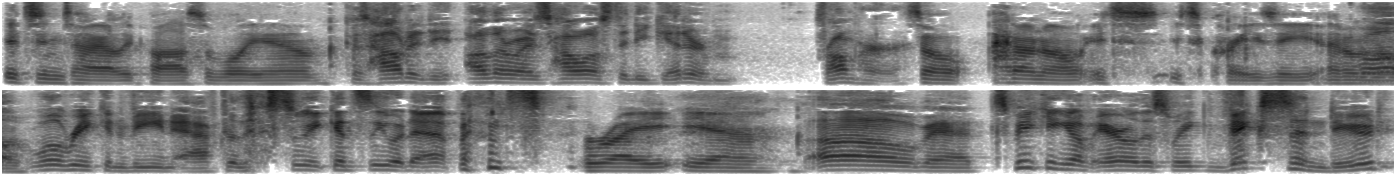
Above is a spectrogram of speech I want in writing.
It's entirely possible, yeah. Because how did he? Otherwise, how else did he get her from her? So I don't know. It's it's crazy. I don't Well, know. we'll reconvene after this week and see what happens. Right? Yeah. oh man! Speaking of Arrow this week, Vixen, dude,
